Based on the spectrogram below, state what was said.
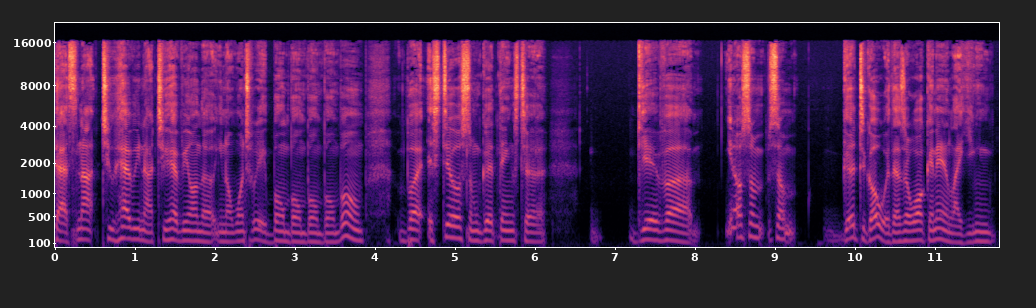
That's not too heavy, not too heavy on the, you know, 128 boom, boom, boom, boom, boom, but it's still some good things to give, uh, you know, some, some good to go with as they're walking in. Like you can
